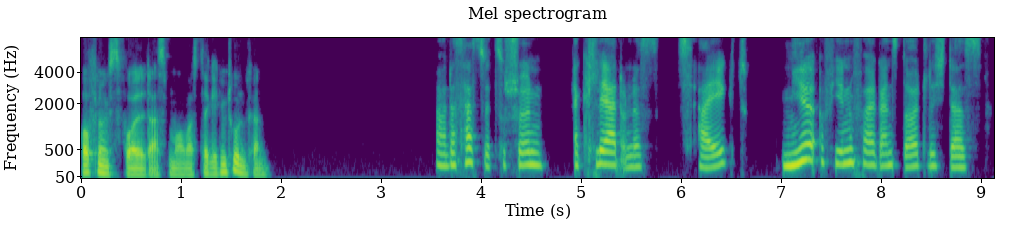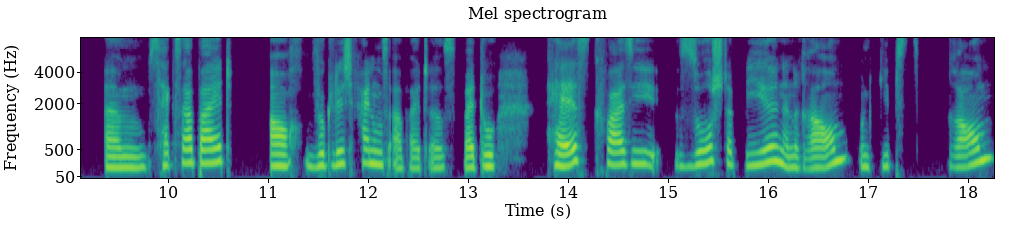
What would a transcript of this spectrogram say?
hoffnungsvoll, dass man was dagegen tun kann. Aber das hast du jetzt so schön erklärt und es zeigt mir auf jeden Fall ganz deutlich, dass ähm, Sexarbeit auch wirklich Heilungsarbeit ist, weil du hältst quasi so stabil einen Raum und gibst Raum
